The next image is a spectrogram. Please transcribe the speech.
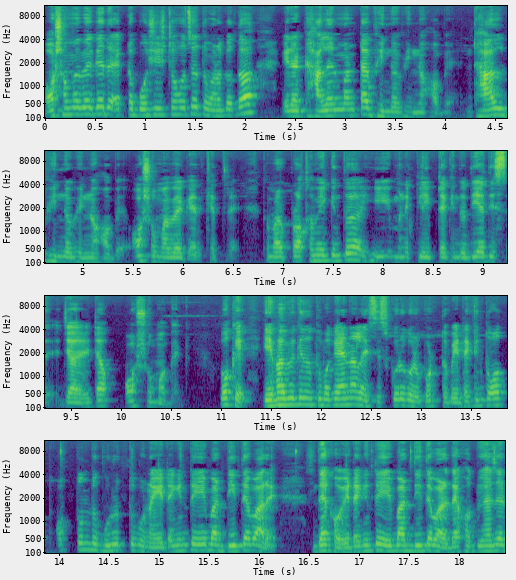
অসমবেগের একটা বৈশিষ্ট্য হচ্ছে তোমার কত, এটা ঢালের মানটা ভিন্ন ভিন্ন হবে। ঢাল ভিন্ন ভিন্ন হবে অসমবেগের ক্ষেত্রে। তোমার প্রথমেই কিন্তু মানে ক্লিপটা কিন্তু দিয়ে দিছে যে এটা অসমবেগ। ওকে, এভাবে কিন্তু তোমাকে অ্যানালাইসিস করে করে পড়তে হবে। এটা কিন্তু অত্যন্ত গুরুত্বপূর্ণ। এটা কিন্তু এবার দিতে পারে। দেখো, এটা কিন্তু এবার দিতে পারে। দেখো, দুই হাজার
